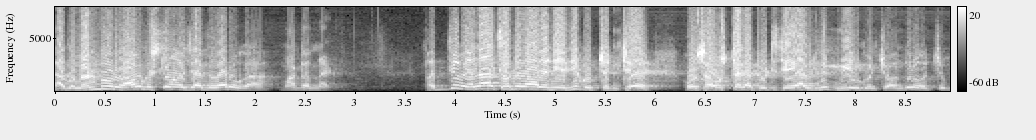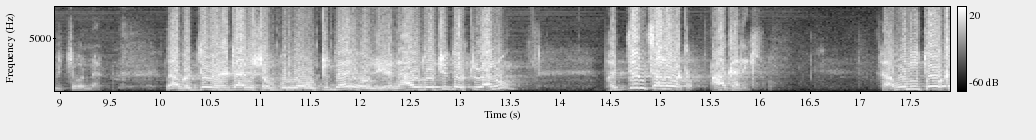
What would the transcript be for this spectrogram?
నాకు నండూరు రామకృష్ణమాచార్య గారు ఒక మాట అన్నాడు. పద్యం ఎలా చదవాలనేది కొంచెం చే ఓ సంస్థగా పెట్టి చేయాలని మీరు కొంచెం అందులో చూపించమన్నారు. నా పద్యం వినటానికి సంపూర్ణంగా ఉంటుందా ఓ నాకు తోచింది అట్టుగాను పద్యం చదవటం ఆఖరికి. రామునితోక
